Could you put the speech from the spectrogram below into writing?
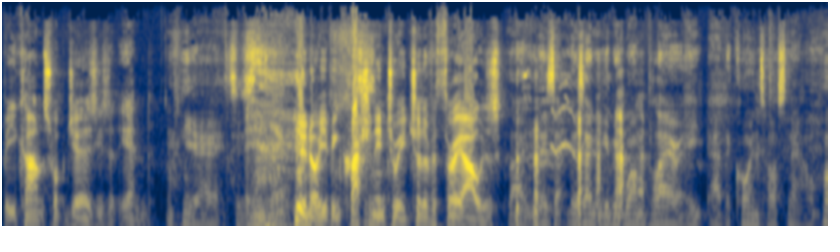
but you can't swap jerseys at the end. yeah, it's just, you know, you've been crashing into each other for three hours. like there's, there's only going to be one player at, at the coin toss now.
